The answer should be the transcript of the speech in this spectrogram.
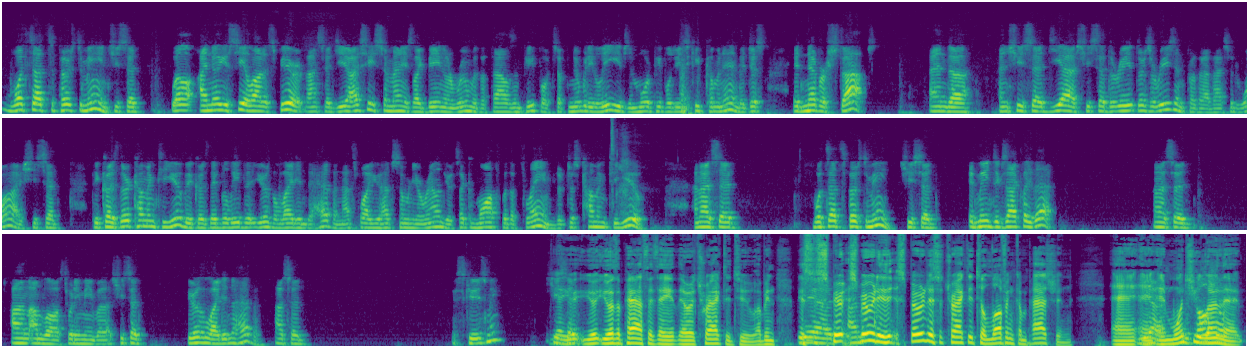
what's that supposed to mean? She said, well, I know you see a lot of spirit. And I said, yeah, I see so many. It's like being in a room with a thousand people, except nobody leaves and more people just keep coming in. They just, it never stops. And, uh, and she said, yeah, she said, re- there's a reason for that. And I said, why? She said, because they're coming to you because they believe that you're the light into heaven. That's why you have so many around you. It's like a moth with a flame. They're just coming to you. And I said, what's that supposed to mean? She said, it means exactly that. And I said, I'm, I'm lost. What do you mean by that? She said, You're the light into heaven. I said, Excuse me? She yeah, said, you're, you're the path that they, they're attracted to. I mean, yeah, spirit, spirit, is, spirit is attracted to love and compassion. And, and, yeah, and once you also, learn that.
